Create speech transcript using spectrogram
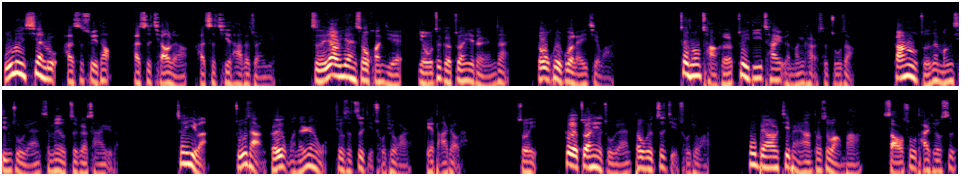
无论线路还是隧道，还是桥梁，还是其他的专业，只要验收环节有这个专业的人在，都会过来一起玩。这种场合最低参与的门槛是组长，刚入职的萌新组员是没有资格参与的。这一晚，组长给我们的任务就是自己出去玩，别打搅他。所以，各专业组员都会自己出去玩，目标基本上都是网吧。少数台球室，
